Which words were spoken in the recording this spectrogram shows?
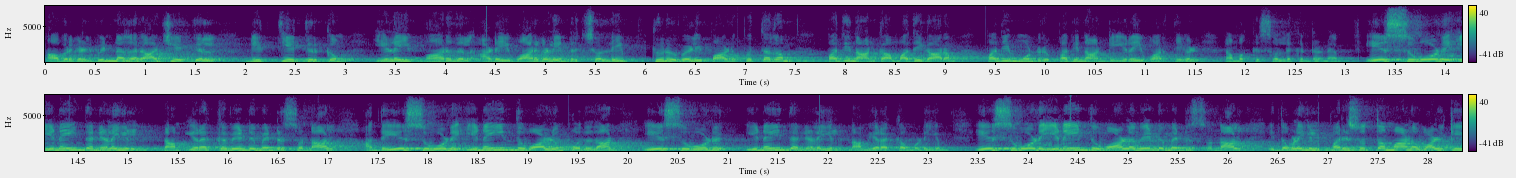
அவர்கள் விண்ணக ராஜ்யத்தில் நித்தியத்திற்கும் இலை பாறுதல் அடைவார்கள் என்று சொல்லி திரு வெளிப்பாடு புத்தகம் பதினான்காம் அதிகாரம் பதிமூன்று பதினான்கு இறை வார்த்தைகள் நமக்கு சொல்லுகின்றன. இயேசுவோடு இணைந்த நிலையில் நாம் இறக்க வேண்டும் என்று சொன்னால் அந்த இயேசுவோடு இணைந்து வாழும் போதுதான் இயேசுவோடு இணைந்த நிலையில் நாம் இறக்க முடியும். இயேசுவோடு இணைந்து வாழ வேண்டும் என்று சொன்னால் இந்த உலகில் பரிசுத்தமான வாழ்க்கை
